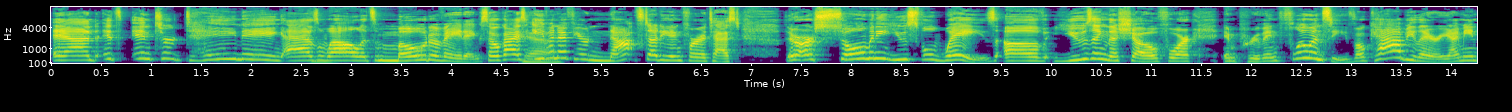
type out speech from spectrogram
And it's entertaining as Mm. well. It's motivating. So guys, Yeah. even if you're not studying for a test, there are so many useful ways of using the show for improving fluency, vocabulary. I mean,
